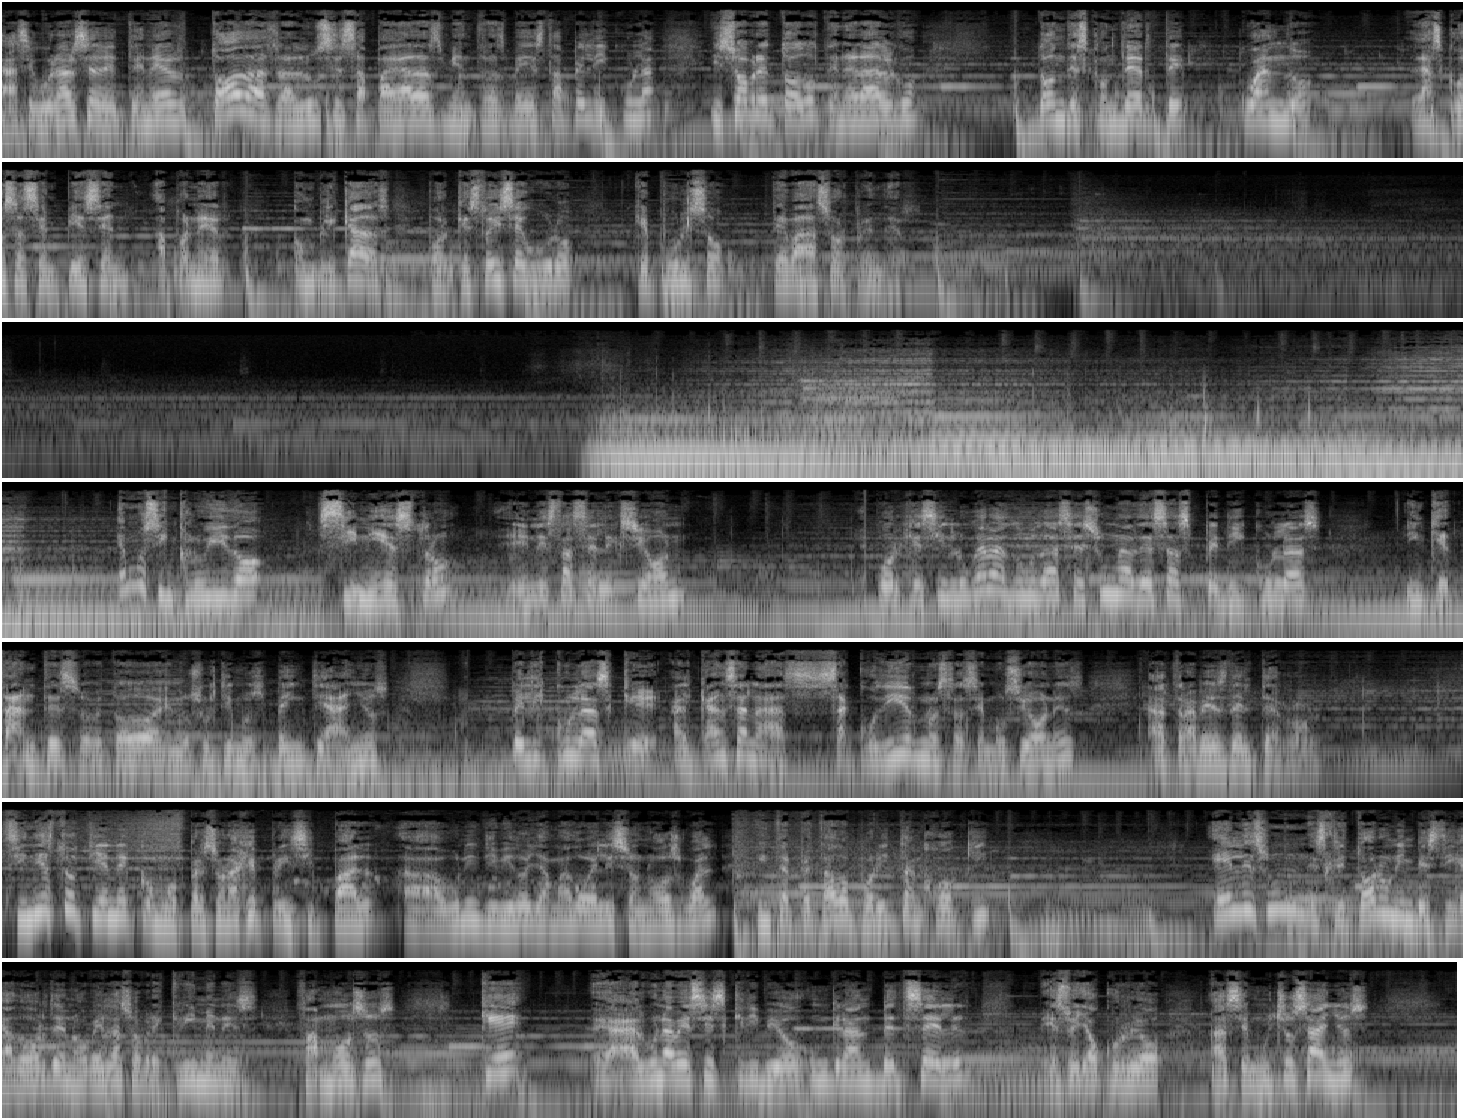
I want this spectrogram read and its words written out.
asegurarse de tener todas las luces apagadas mientras ve esta película y sobre todo tener algo donde esconderte cuando las cosas se empiecen a poner complicadas, porque estoy seguro que Pulso te va a sorprender. incluido Siniestro en esta selección porque sin lugar a dudas es una de esas películas inquietantes, sobre todo en los últimos 20 años, películas que alcanzan a sacudir nuestras emociones a través del terror. Siniestro tiene como personaje principal a un individuo llamado Ellison Oswald, interpretado por Ethan Hawke, él es un escritor, un investigador de novelas sobre crímenes famosos que eh, alguna vez escribió un gran bestseller, eso ya ocurrió hace muchos años,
